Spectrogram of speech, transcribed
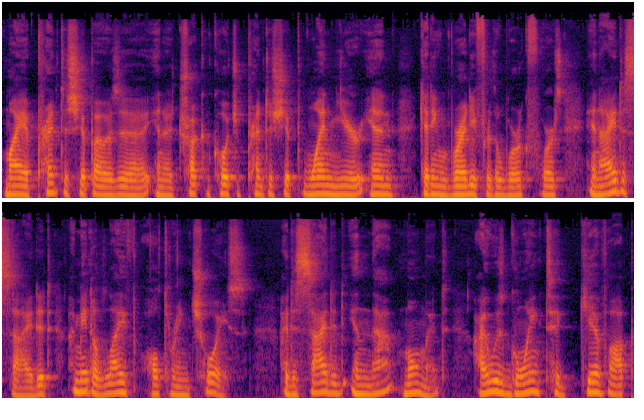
my apprenticeship. I was a, in a truck and coach apprenticeship one year in, getting ready for the workforce, and I decided I made a life altering choice. I decided in that moment I was going to give up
